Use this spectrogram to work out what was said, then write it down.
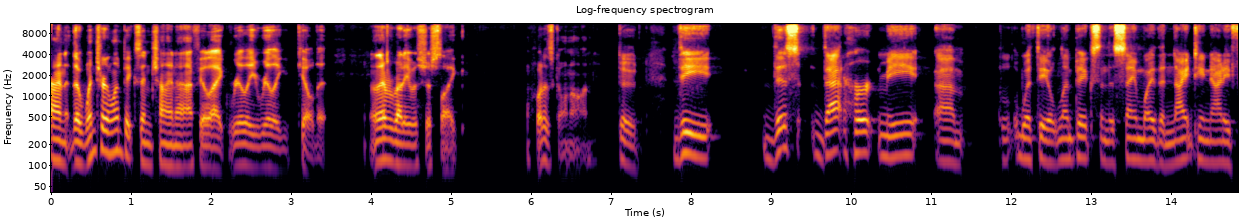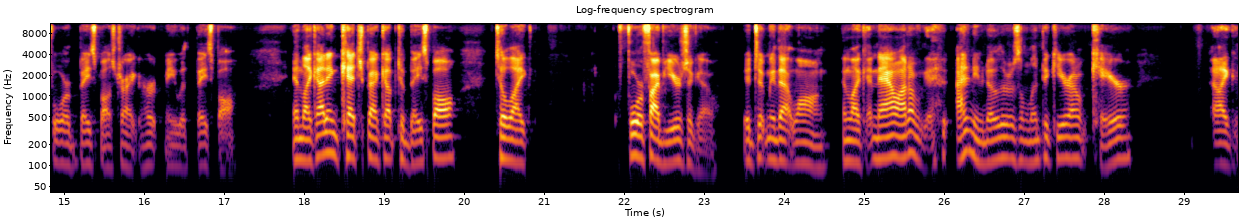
China, the Winter Olympics in China, I feel like really, really killed it. And everybody was just like, "What is going on?" dude the this that hurt me um with the olympics in the same way the 1994 baseball strike hurt me with baseball. And like i didn't catch back up to baseball till like four or five years ago. It took me that long. And like now i don't i didn't even know there was olympic year. I don't care. Like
